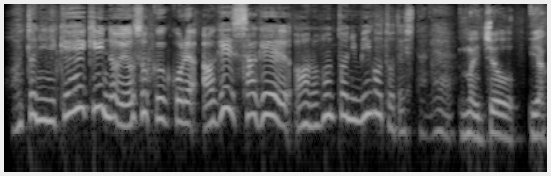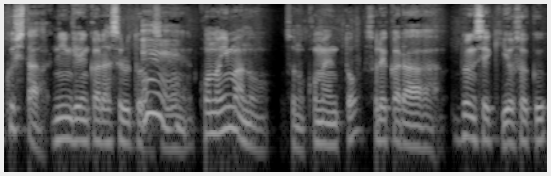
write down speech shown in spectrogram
本当に日経平均の予測、これ、上げ下げ、あの、本当に見事でしたね。まあ一応、訳した人間からするとですね、えこの今のそのコメント、それから分析予測、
